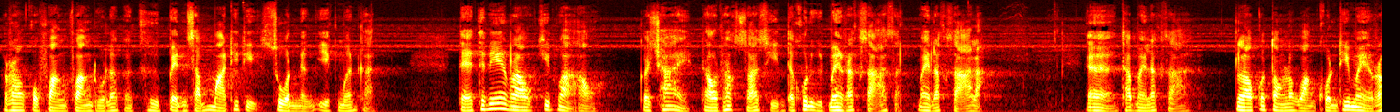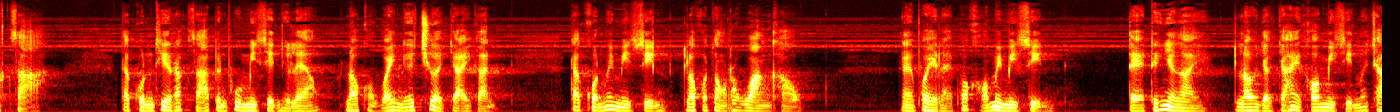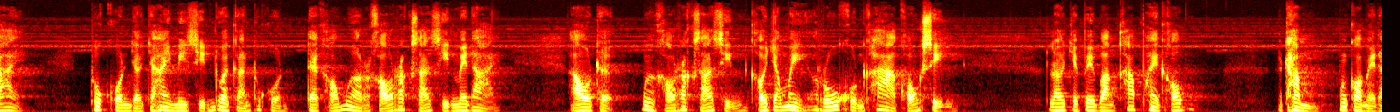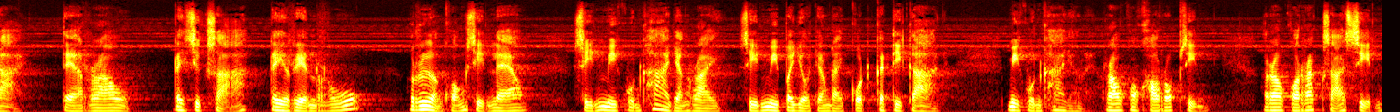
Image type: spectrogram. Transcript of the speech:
เราก็ฟังฟังดูแล้วก็คือเป็นสัมมาทิฏฐิส่วนหนึ่งอีกเหมือนกัน แต่ทีนี้เราคิดว่าเอา ก็ใช่เรารักษาศีลแต่คนอื่นไม่รักษาสัตว์ไม่รักษาล่ะเออทำไมรักษา เราก็ต้องระวังคนที่ไม่รักษาถ้าคนที่รักษาเป็นผู้มีศีลอยู่แล้ว เราก็ไว้เนื้อเชื่อใจกัน ถ้าคนไม่มีศีลเราก็ต้องระวังเขา เพราะอะไรเพราะเขาไม่มีศีลแต่ถึงยังไงเราอยากจะให้เขามีศีลไม่ใช่ ทุกคนอยากจะให้มีศีลด้วยกันทุกคน แต่เขาเมื่อเขารักษาศีลไม่ได้ เอาเถอะเมื่อเขารักษาศีลเขายังไม่รู้คุณค่าของศีลเราจะไปบังคับให้เขาทำมันก็ไม่ได้ แต่เราได้ศึกษาได้เรียนรู้เรื่องของศีลแล้วศีลมีคุณค่าอย่างไรศีลมีประโยชน์อย่างไรกฎกติกา มีคุณค่าอย่างไร เราก็เคารพศีลเราก็รักษาศีล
